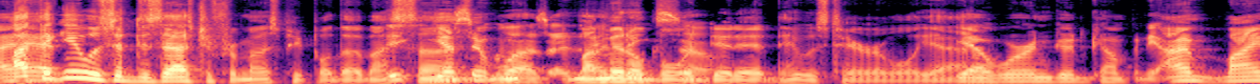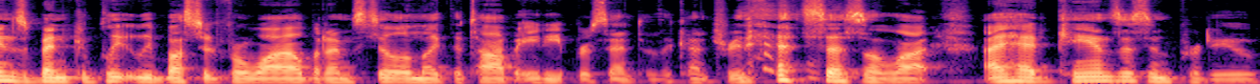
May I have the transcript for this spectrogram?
I had, think it was a disaster for most people, though. My son, yes, it was. I, my I middle boy so. did it. It was terrible. Yeah, yeah, we're in good company. I'm mine's been completely busted for a while, but I'm still in like the top eighty percent of the country. that says a lot. I had Kansas and Purdue.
